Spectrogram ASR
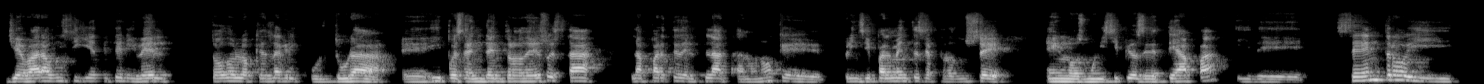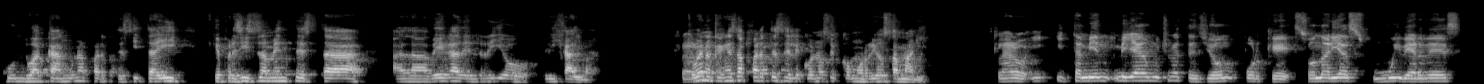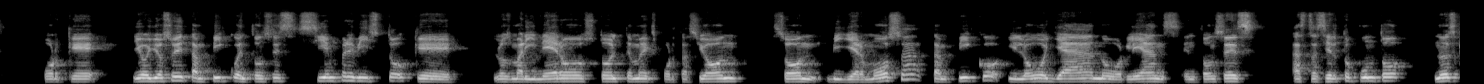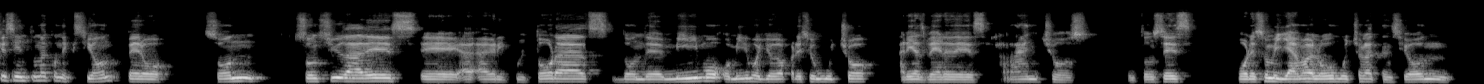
llevar a un siguiente nivel todo lo que es la agricultura eh, y pues en, dentro de eso está la parte del plátano, ¿no? Que principalmente se produce en los municipios de Teapa y de Centro y Cunduacán, una partecita ahí que precisamente está a la vega del río Grijalva. bueno, que en esa parte se le conoce como río Samari. Claro, y, y, también me llama mucho la atención porque son áreas muy verdes, porque digo, yo soy de Tampico, entonces siempre he visto que los marineros, todo el tema de exportación, son Villahermosa, Tampico y luego ya Nueva Orleans. Entonces, hasta cierto punto, no es que sienta una conexión, pero son son ciudades eh, agricultoras donde mínimo o mínimo yo aprecio mucho áreas verdes, ranchos. Entonces, por eso me llama luego mucho la atención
